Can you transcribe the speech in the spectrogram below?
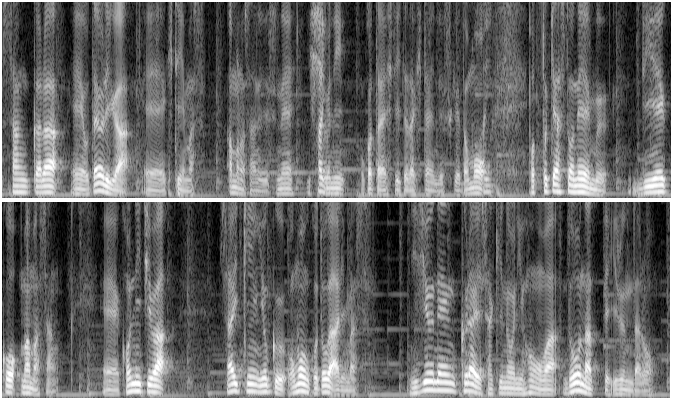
さんから、えーお便りが、えー来ています。天野さんにですね一緒にお答えしていただきたいんですけども、はい。ポッドキャストネームリエコママさん、えーこんにちは。最近よく思うことがあります。20年くらい先の日本はどうなっているんだろう。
